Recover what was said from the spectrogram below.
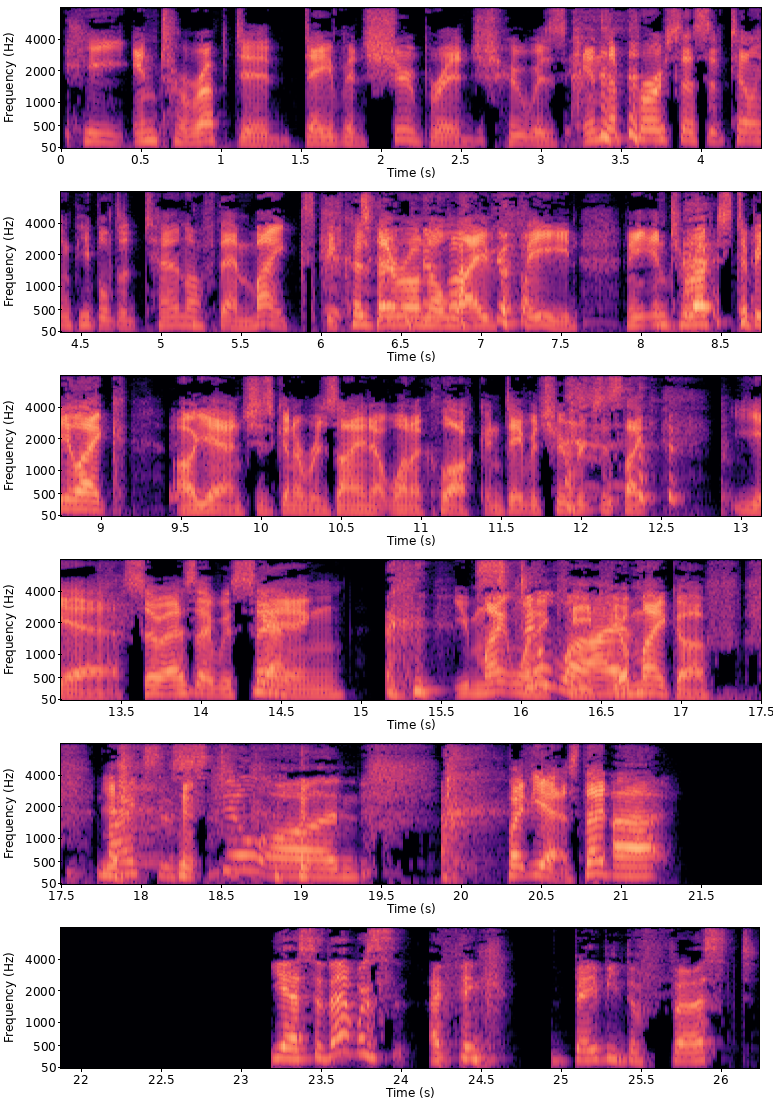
he interrupted David Shoebridge, who was in the process of telling people to turn off their mics because they're on a live feed. And he interrupts to be like, oh, yeah, and she's going to resign at one o'clock. And David Shoebridge is like, yeah. So, as I was Yeah. saying, you might want to keep your mic off. Yeah. Mike's is still on. But yes, that. Uh, yeah, so that was, I think, maybe the first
